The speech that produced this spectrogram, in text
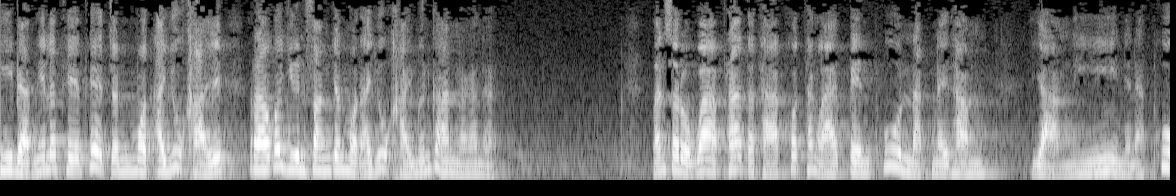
ดีแบบนี้แล้วเทเทศจนหมดอายุไข เราก็ยืนฟังจนหมดอายุไขเหมือนกันอย่างนั้นนะมันสรุปว่าพระตถาคตทั้งหลายเป็นผู้หนักในธรรมอย่างนี้เนี่ยนะผู้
